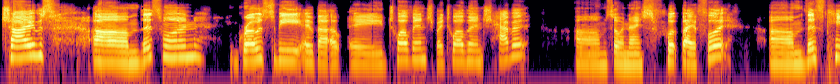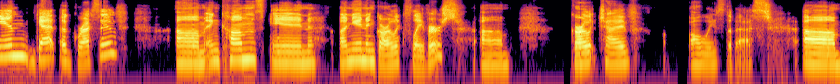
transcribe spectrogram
Chives, um, this one grows to be about a 12 inch by 12 inch habit. Um, so a nice foot by foot. Um, this can get aggressive um, and comes in onion and garlic flavors. Um, garlic chive, always the best. Um,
